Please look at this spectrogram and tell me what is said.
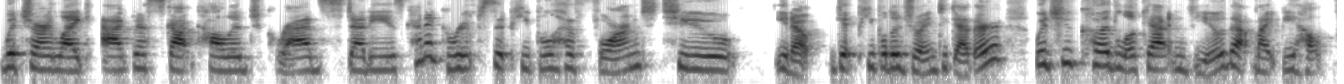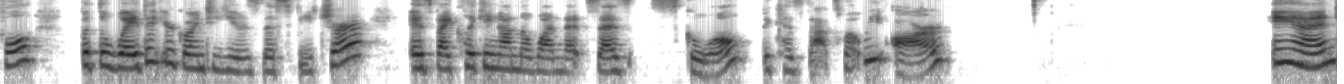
which are like Agnes Scott College grad studies, kind of groups that people have formed to you know, get people to join together, which you could look at and view, that might be helpful. But the way that you're going to use this feature is by clicking on the one that says school, because that's what we are. And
